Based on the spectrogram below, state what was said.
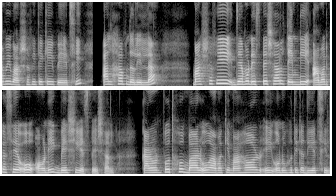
আমি মাশরাফি থেকেই পেয়েছি। আলহামদুলিল্লাহ। মাশরাফি যেমন স্পেশাল তেমনি আমার কাছে ও অনেক বেশি স্পেশাল কারণ প্রথমবার ও আমাকে মা হওয়ার এই অনুভূতিটা দিয়েছিল।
